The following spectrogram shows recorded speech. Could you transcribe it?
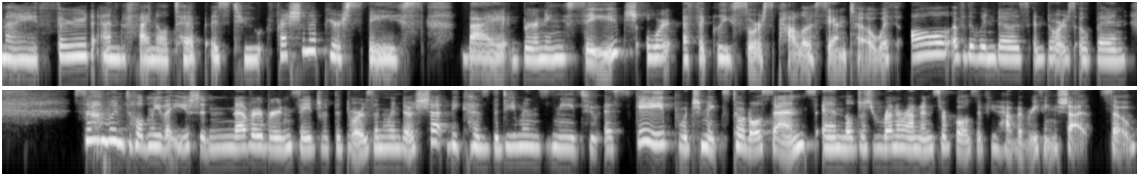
My third and final tip is to freshen up your space by burning sage or ethically sourced Palo Santo with all of the windows and doors open. Someone told me that you should never burn sage with the doors and windows shut because the demons need to escape, which makes total sense. And they'll just run around in circles if you have everything shut. So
